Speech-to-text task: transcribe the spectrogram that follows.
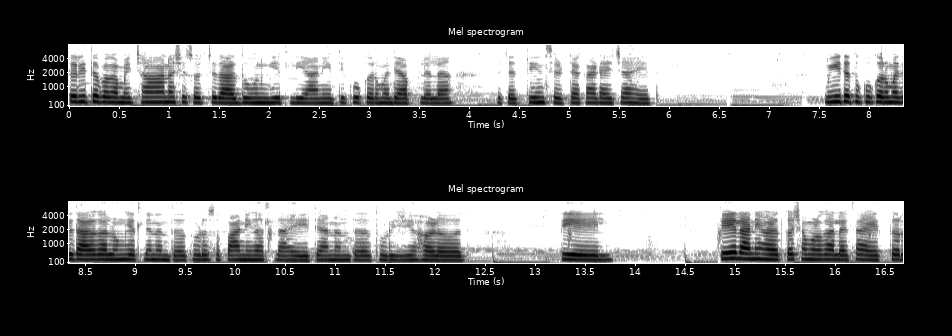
तर इथं बघा मी छान अशी स्वच्छ डाळ धुवून घेतली आणि ती कुकरमध्ये आपल्याला त्याच्यात तीन शिट्ट्या काढायच्या आहेत. मी इथं कुकरमध्ये डाळ घालून घेतल्यानंतर थोडंसं पाणी घातलं आहे. त्यानंतर थोडीशी हळद तेल तेल आणि हळद कशामुळे घालायचं आहे? तर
